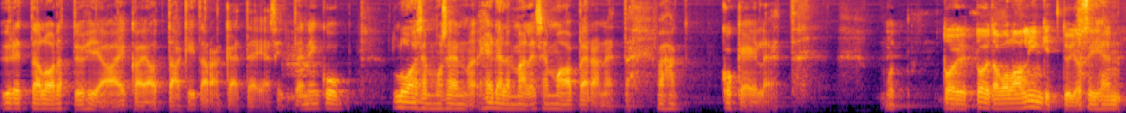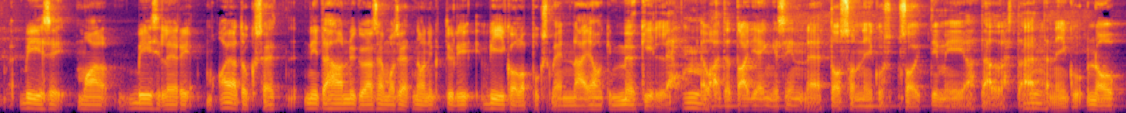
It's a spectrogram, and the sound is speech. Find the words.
yrittää luoda tyhjää aikaa ja ottaa kitaran käteen ja sitten niin kuin luo semmoisen hedelmällisen maaperän, että vähän kokeilee. Että, mut toi, toi tavallaan linkittyy jo siihen viisi, viisille eri ajatukseen. Niitähän on nykyään semmoisia, että ne on niin yli viikonloppuksi mennään johonkin mökille mm. ja laitetaan jengi sinne, että tuossa on niin soittimia ja tällaista, mm. että niin kuin no,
